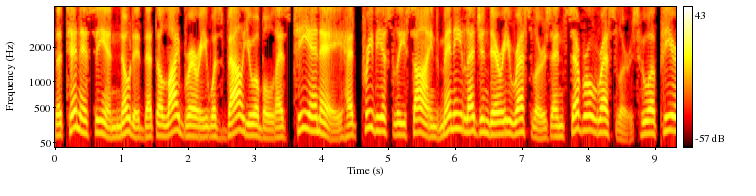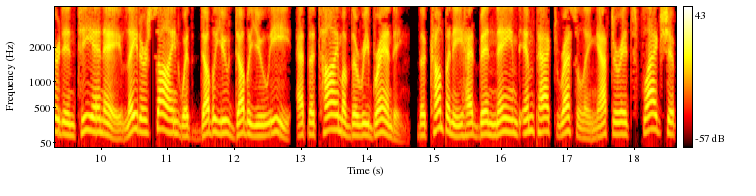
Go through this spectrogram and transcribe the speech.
The Tennessean noted that the library was valuable as TNA had previously signed many legendary wrestlers and several wrestlers who appeared in TNA later signed with WWE. At the time of the rebranding, the company had been named Impact Wrestling after its flagship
